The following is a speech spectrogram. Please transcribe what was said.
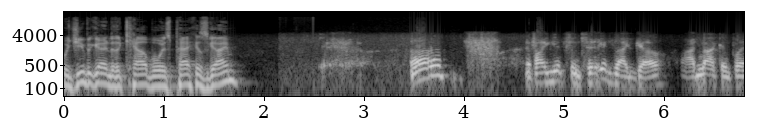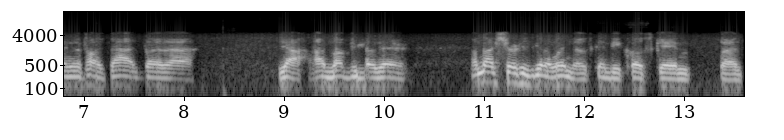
would you be going to the Cowboys Packers game? Uh, if I get some tickets, I'd go. I'm not complaining about that, but uh, yeah, I'd love to go there. I'm not sure who's going to win though. It's going to be a close game, but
